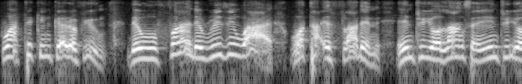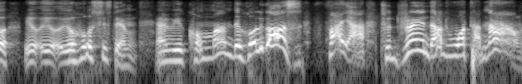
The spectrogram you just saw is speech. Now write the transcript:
who are taking care of you. They will find the reason why water is flooding into your lungs and into your, your, your, your whole system. And we command the Holy Ghost fire to drain that water now,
